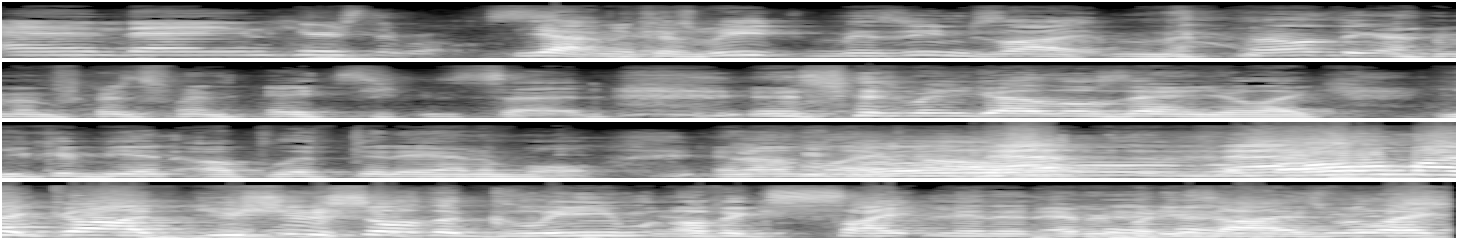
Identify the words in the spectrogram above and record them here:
and then here's the rules. Yeah, because we Mazim's like I don't think I remember is when Jesus said it says when you got a little Zen, you're like you could be an uplifted animal, and I'm like, oh, oh That- that- oh my god, you should have saw the gleam of excitement in everybody's eyes. We're like,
